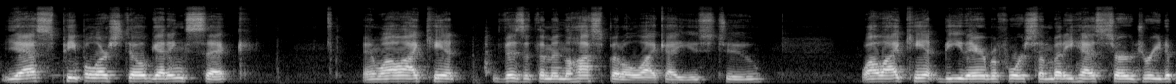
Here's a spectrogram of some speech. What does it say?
Yes, people are still getting sick. And while I can't visit them in the hospital like I used to, while I can't be there before somebody has surgery to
